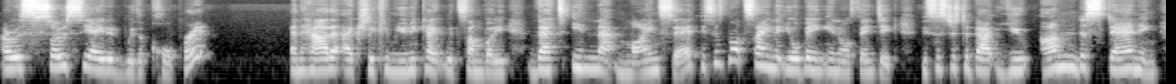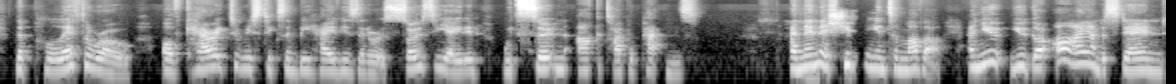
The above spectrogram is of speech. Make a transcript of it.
are associated with a corporate and how to actually communicate with somebody that's in that mindset. This is not saying that you're being inauthentic. This is just about you understanding the plethora of characteristics and behaviors that are associated with certain archetypal patterns. And then they're shifting into mother. And you you go, "Oh, I understand.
